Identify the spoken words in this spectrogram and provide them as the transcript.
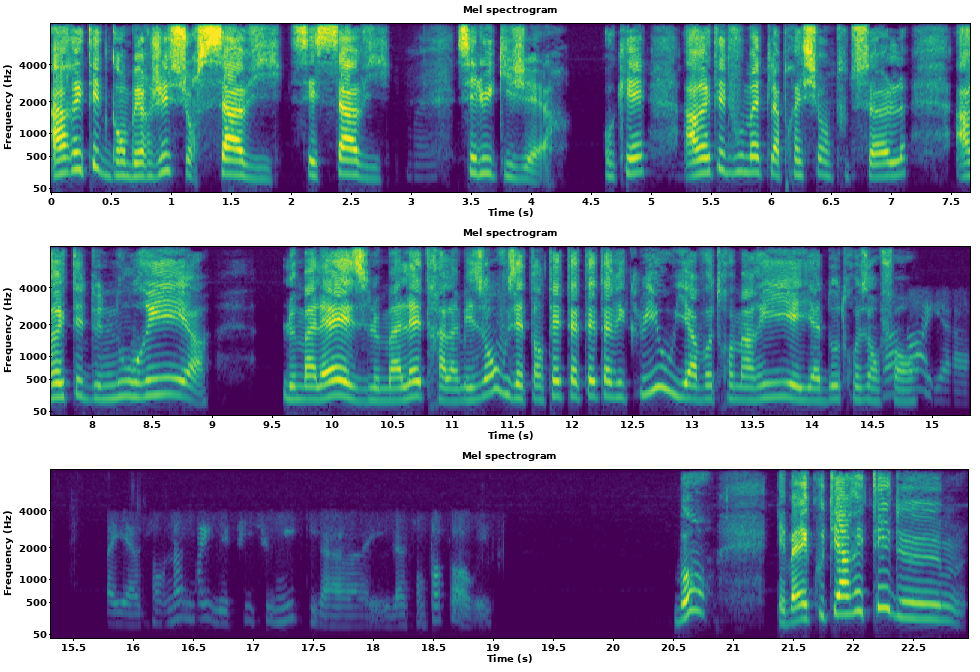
arrêtez de gamberger sur sa vie. C'est sa vie. C'est lui qui gère. OK? Arrêtez de vous mettre la pression toute seule. Arrêtez de nourrir le malaise, le mal-être à la maison. Vous êtes en tête à tête avec lui ou il y a votre mari et il y a d'autres enfants non, non, il, y a, il, y a son, non, il est fils unique, il a, il a son papa, oui. Bon, eh ben écoutez, arrêtez de,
